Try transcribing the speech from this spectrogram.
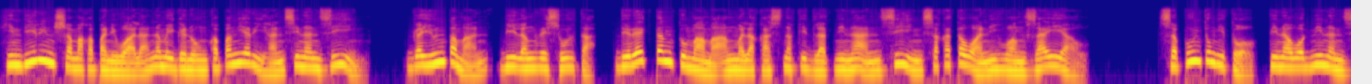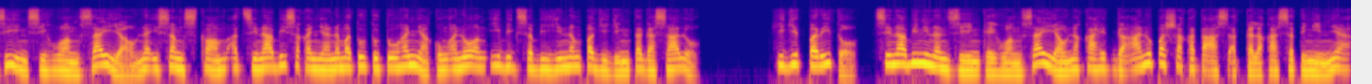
Hindi rin siya makapaniwala na may ganoong kapangyarihan si Nanzing. Gayunpaman, bilang resulta, direktang tumama ang malakas na kidlat ni Nanzing sa katawan ni Huang Ziyao. Sa puntong ito, tinawag ni Nanzing si Huang Ziyao na isang scum at sinabi sa kanya na matututuhan niya kung ano ang ibig sabihin ng pagiging tagasalo. Higit pa rito, sinabi ni Nanzing kay Huang Ziyao na kahit gaano pa siya kataas at kalakas sa tingin niya,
